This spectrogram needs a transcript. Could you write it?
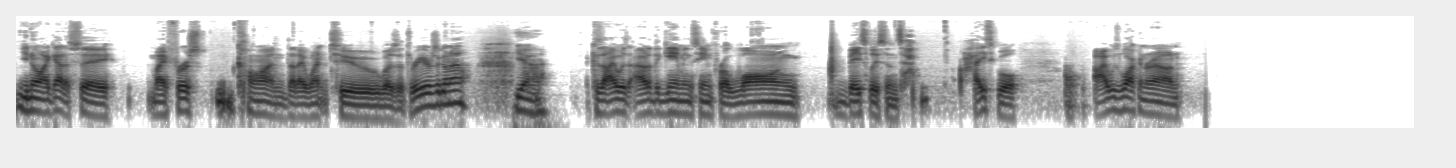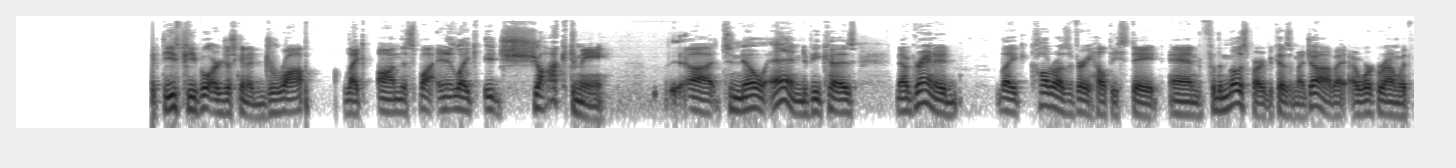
You know, I gotta say, my first con that I went to was it three years ago now? Yeah. Because I was out of the gaming scene for a long, basically since high school. I was walking around like these people are just gonna drop like on the spot, and it like it shocked me uh, to no end because now, granted, like Colorado's a very healthy state, and for the most part, because of my job, I, I work around with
